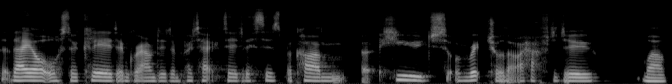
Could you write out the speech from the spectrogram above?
that they are also cleared and grounded and protected. This has become a huge sort of ritual that I have to do. Well,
